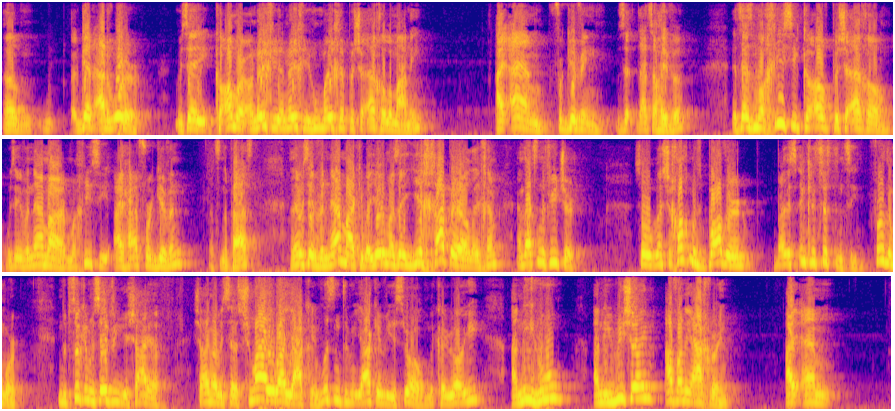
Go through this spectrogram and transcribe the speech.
um, again, out of order, we say, Ka'amar Anochi Anochi Hu Lamani. I am forgiving, that's a haiva. It says, Machisi Ka'av Pesha'echa. We say, V'namar, Machisi, I have forgiven. That's in the past. And then we say, V'namar Kibayim Azay Yichaper Aleichem. And that's in the future. So Meshachachim is bothered by this inconsistency. Furthermore, in the Psukim in Sefer Yeshaya, Shai says, Shema Yaakov, listen to me, Yaakov Yisrael, ani hu Ani Rishon, Afani Achron. I am,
